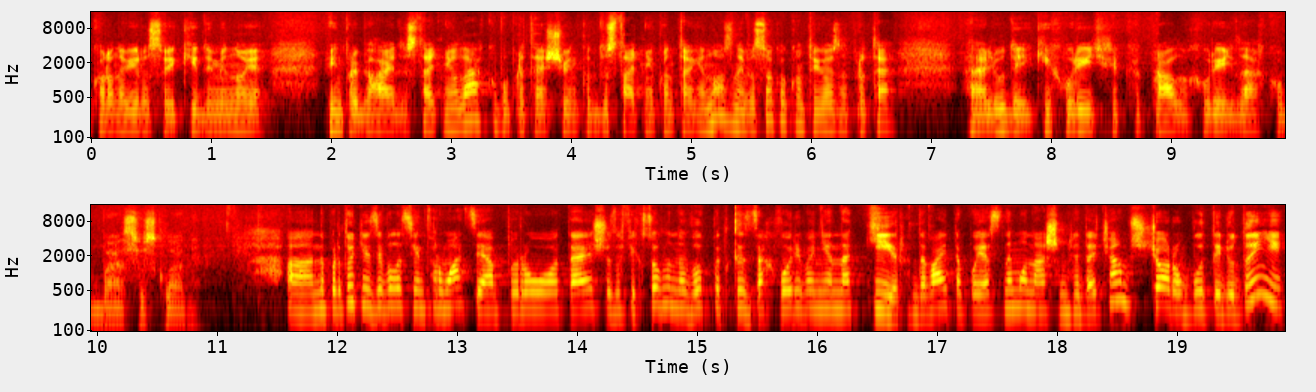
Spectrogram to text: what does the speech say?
коронавірусу, який домінує, він пробігає достатньо легко, попри те, що він достатньо контагіозний, висококонтагіозний, проте люди, які хворіють, як правило, хворіють легко без ускладнень. напередодні з'явилася інформація про те, що зафіксовано випадки захворювання на кір. Давайте пояснимо нашим глядачам, що робити людині,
